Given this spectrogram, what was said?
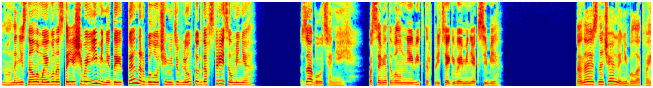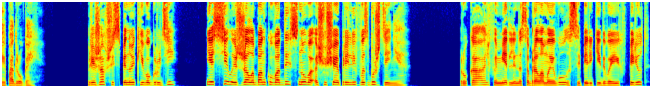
Но она не знала моего настоящего имени, да и Теннер был очень удивлен, когда встретил меня. «Забудь о ней», — посоветовал мне Виктор, притягивая меня к себе. «Она изначально не была твоей подругой». Прижавшись спиной к его груди, я силой сжала банку воды, снова ощущая прилив возбуждения. Рука Альфы медленно собрала мои волосы, перекидывая их вперед,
